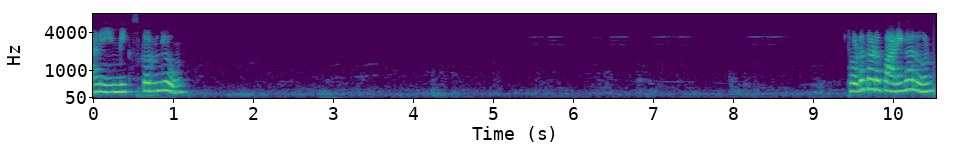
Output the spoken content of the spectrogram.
आणि मिक्स करून घेऊ. थोडं थोडं पाणी घालून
